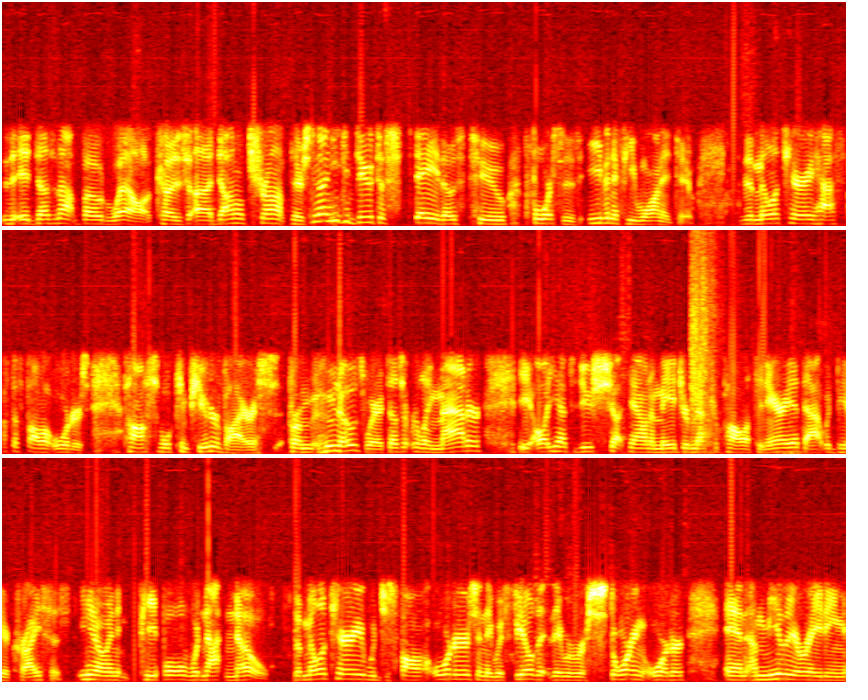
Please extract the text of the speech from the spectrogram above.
it does not bode well because uh, Donald Trump, there's nothing he can do to stay those two forces, even if he wanted to. The military has to follow orders. Possible computer virus from who knows where. It doesn't really matter. All you have to do is shut down a major metropolitan area. That would be a crisis. You know, and people would not know the military would just follow orders and they would feel that they were restoring order and ameliorating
